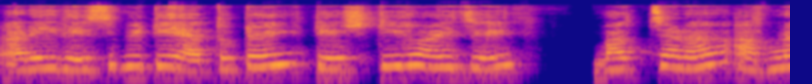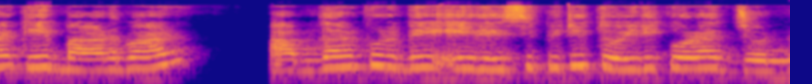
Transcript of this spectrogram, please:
আর এই রেসিপিটি এতটাই টেস্টি হয় যে বাচ্চারা আপনাকে বারবার আবদার করবে এই রেসিপিটি তৈরি করার জন্য।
